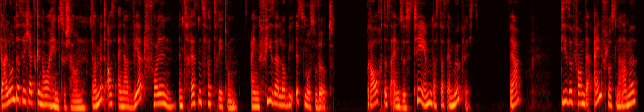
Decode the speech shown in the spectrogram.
da lohnt es sich jetzt genauer hinzuschauen. Damit aus einer wertvollen Interessensvertretung ein fieser Lobbyismus wird, braucht es ein System, das das ermöglicht. Ja? Diese Form der Einflussnahme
